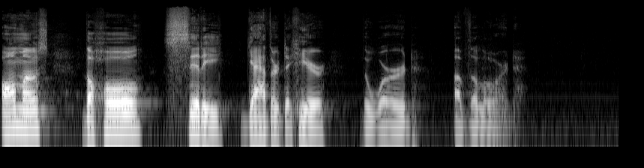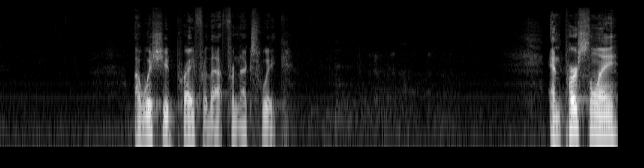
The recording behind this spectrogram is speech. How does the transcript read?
Almost the whole city gathered to hear the word of the Lord. I wish you'd pray for that for next week. And personally,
